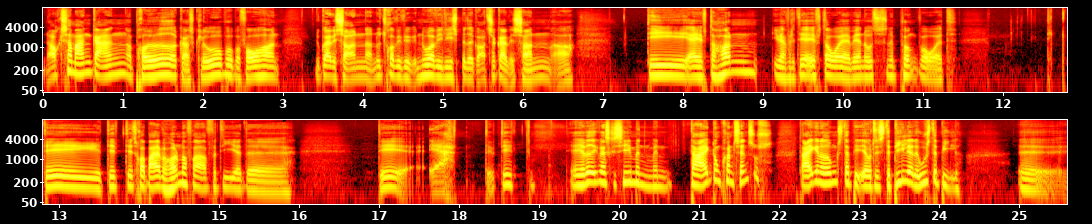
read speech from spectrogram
nok så mange gange og prøvet at gøre os kloge på på forhånd. Nu gør vi sådan, og nu tror vi, nu har vi lige spillet godt, så gør vi sådan, og det er efterhånden, i hvert fald det her efterår, jeg er ved at nå til sådan et punkt, hvor at det, det, det, det tror jeg bare, jeg vil holde mig fra, fordi at øh, det, ja, det, det, jeg ved ikke, hvad jeg skal sige, men, men der er ikke nogen konsensus. Der er ikke noget stabil, jo, det stabile er det ustabile. Øh,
